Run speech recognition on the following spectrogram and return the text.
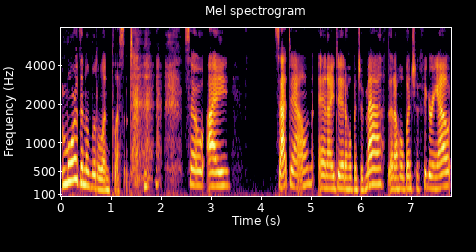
more than a little unpleasant. so I sat down and I did a whole bunch of math and a whole bunch of figuring out,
